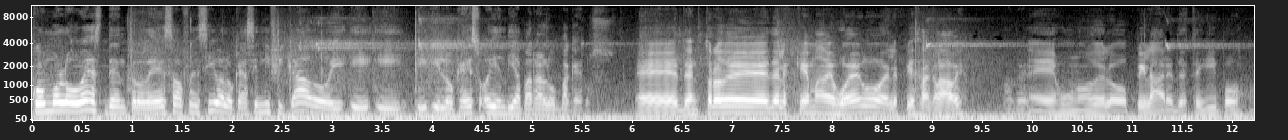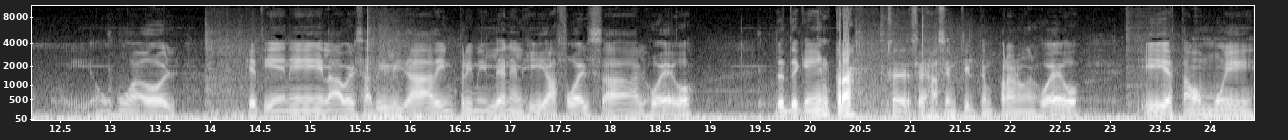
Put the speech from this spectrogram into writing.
cómo lo ves dentro de esa ofensiva, lo que ha significado y, y- y- y- y lo que es hoy en día para los vaqueros. Eh, dentro de- del esquema de juego, él es pieza clave. Eh, es uno de los pilares de este equipo y es un jugador que tiene la versatilidad de imprimirle energía, fuerza al juego. Desde que entra se, se deja sentir temprano en el juego y estamos muy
